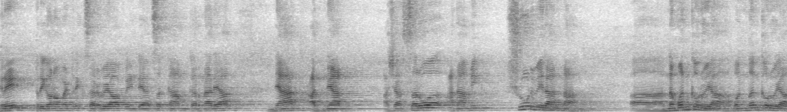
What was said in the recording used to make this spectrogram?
great trigonometric survey of इंडियाचं काम करणाऱ्या ज्ञात अज्ञात अशा सर्व अनामिक शूरवीरांना नमन करूया वंदन करूया.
